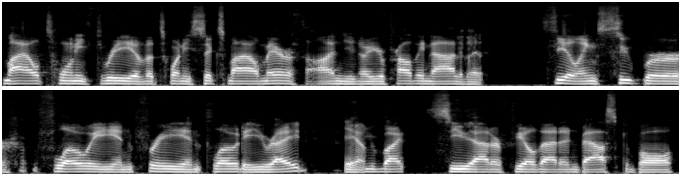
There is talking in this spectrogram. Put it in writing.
mile 23 of a 26 mile marathon. You know, you're probably not feeling super flowy and free and floaty, right? Yeah. You might see that or feel that in basketball.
